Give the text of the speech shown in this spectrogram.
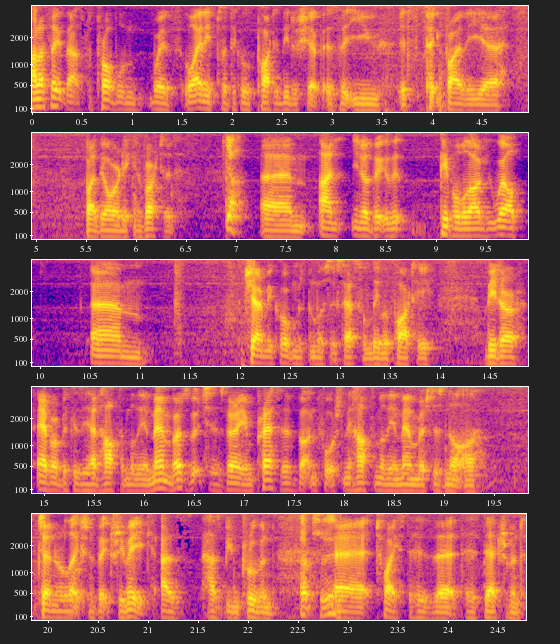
And I think that's the problem with well, any political party leadership is that you it's picked by the uh, by the already converted. Yeah. Um, and you know, the, the, people will argue, well, um, Jeremy Corbyn was the most successful Labour Party leader ever because he had half a million members, which is very impressive. But unfortunately, half a million members does not a general election victory make, as has been proven Absolutely. uh, twice to his uh, to his detriment.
